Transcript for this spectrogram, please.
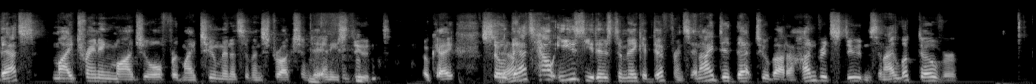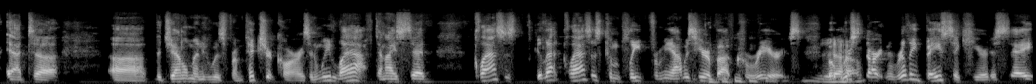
That's my training module for my two minutes of instruction to any student. Okay, so yeah. that's how easy it is to make a difference. And I did that to about hundred students, and I looked over at. Uh, uh, the gentleman who was from Picture Cars, and we laughed. And I said, classes that class is complete for me. I was here about careers, yeah. but we're starting really basic here to say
